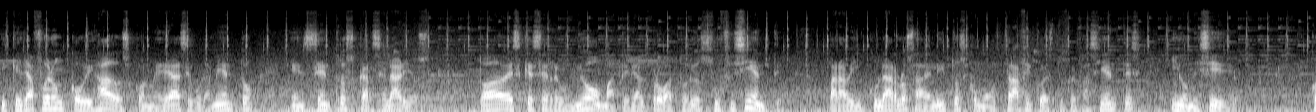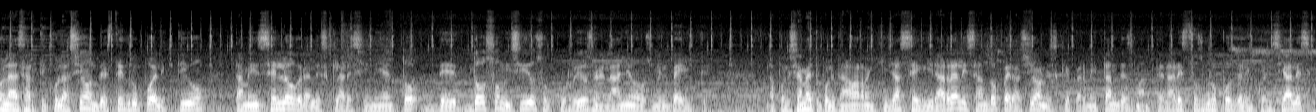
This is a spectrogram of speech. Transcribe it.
y que ya fueron cobijados con medida de aseguramiento en centros carcelarios, toda vez que se reunió material probatorio suficiente para vincularlos a delitos como tráfico de estupefacientes y homicidio. Con la desarticulación de este grupo delictivo también se logra el esclarecimiento de dos homicidios ocurridos en el año 2020. La Policía Metropolitana de Barranquilla seguirá realizando operaciones que permitan desmantelar estos grupos delincuenciales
